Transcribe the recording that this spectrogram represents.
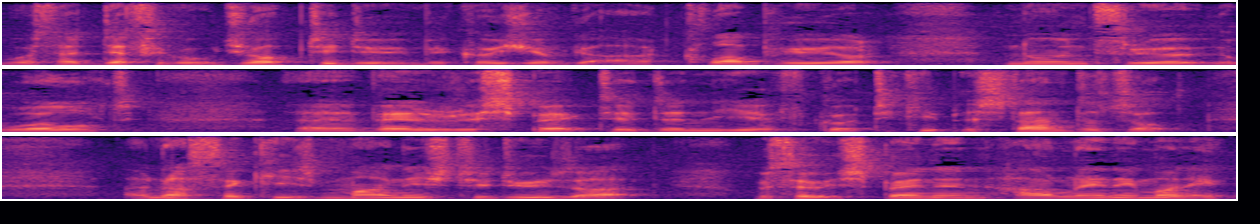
with a difficult job to do because you've got a club who are known throughout the world, uh, very respected, and you've got to keep the standards up. And I think he's managed to do that without spending hardly any money.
